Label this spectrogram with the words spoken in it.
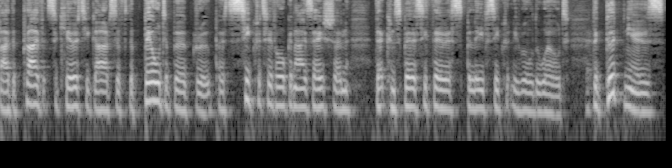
by the private security guards of the Bilderberg Group, a secretive organisation that conspiracy theorists believe secretly rule the world. The good news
